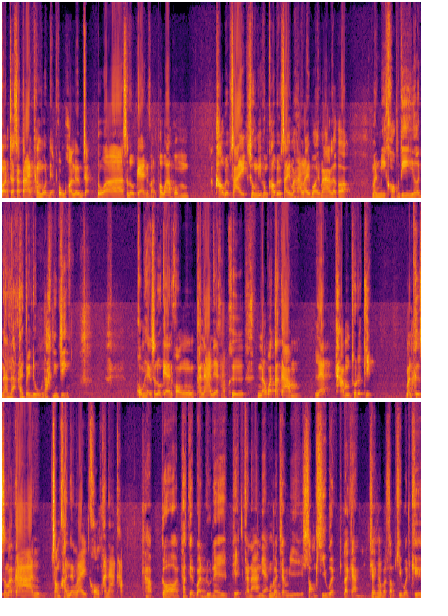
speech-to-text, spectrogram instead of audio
ก่อนจะสตาร์ททั้งหมดเนี่ยผมขอเริ่มจากตัวสโลแกนก่อน เพราะว่าผมเข้าเว็บไซต์ช่วงนี้ผมเข้าเว็บไซต์มหาลัยบ่อยมาก แล้วก็มันมีของดีเยอะนะหลักให้ไปดูนะจริง ๆ ผมเห็นสโลแกนของคณะเนี่ยครับคือนวัตกรรมและทำธุรกิจ มันคือสมการสำคัญอย่างไรของคณะครับครับก็ถ้าเกิดว่าดูในเพจคณะเนี่ยอืมก็จะมี 2 คีย์เวิร์ดละกัน ใช้อือฮึคำว่า 2 คีย์เวิร์ดคือ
